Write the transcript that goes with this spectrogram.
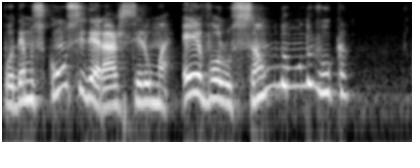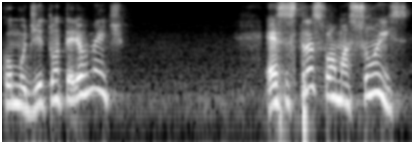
podemos considerar ser uma evolução do mundo VUCA, como dito anteriormente. Essas transformações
